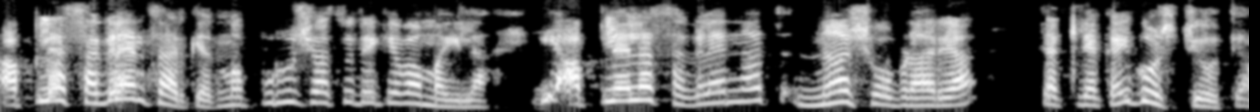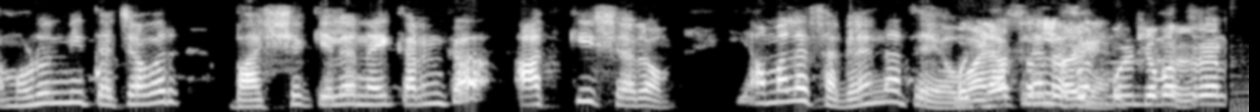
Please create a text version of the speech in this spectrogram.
आपल्या सगळ्यांसारख्यात मग पुरुष असू दे किंवा महिला ही आपल्याला सगळ्यांनाच न शोभणाऱ्या त्यातल्या काही गोष्टी होत्या. म्हणून मी त्याच्यावर भाष्य केलं नाही. कारण का आखी शरम ही आम्हाला सगळ्यांनाच आहे. मुख्यमंत्र्यांना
